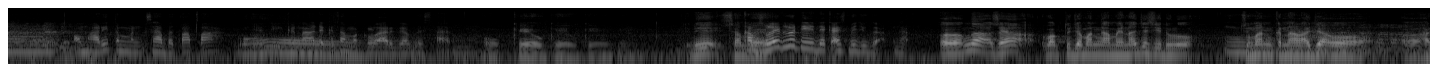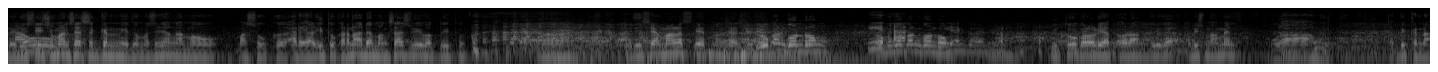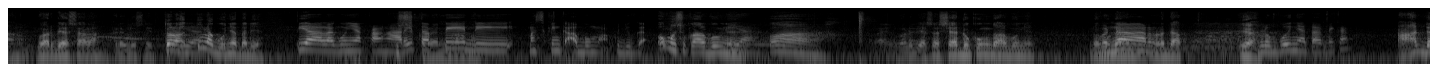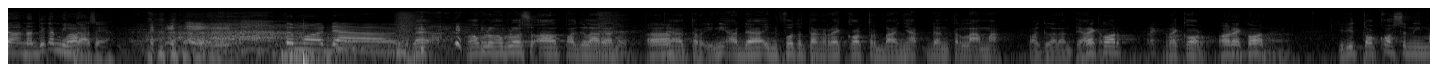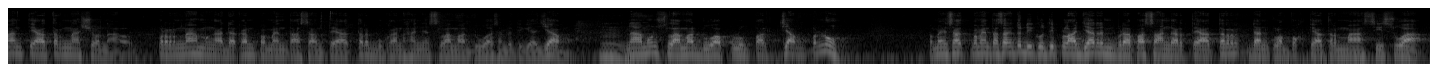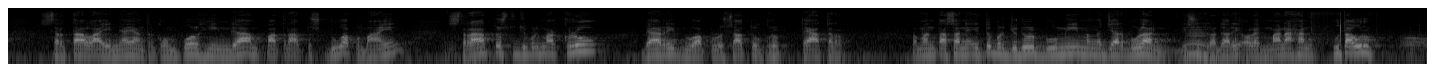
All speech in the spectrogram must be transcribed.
Om Hari teman sahabat papa. Jadi kenal deket sama keluarga besarnya. Oke oke oke oke. Jadi sampai Sule dulu di DKSB juga? Enggak. Eh, enggak, saya waktu zaman ngamen aja sih dulu. Cuman kenal aja oh eh, Hari Tahu Lusli, cuman saya segen gitu. Maksudnya nggak mau masuk ke areal itu karena ada Mang Saswi waktu itu. Nah, jadi saya males lihat Mang Saswi. Dulu kan gondrong. Iya. Kamunya kan gondrong. Iya, gondrong. Gitu kalau lihat orang. Jadi kan habis ngamen pulang gitu. Tapi kenal, luar biasa lah Hari Lusli. Itu, Iya. itu lagunya tadi ya? Iya lagunya Kang Hari keren tapi banget. dimasukin ke album aku juga. Oh masuk ke albumnya? Iya. Wah, luar biasa. Saya dukung tuh albumnya. Benar. Mudah-mudahan meledak. Ya, Belum punya tapi kan. ada. Nanti kan minta Wah. saya. Itu modal. Ngobrol-ngobrol soal pagelaran Ah. teater. Ini ada info tentang rekor terbanyak dan terlama pagelaran teater. Rekor? Rekor. Oh rekor. Nah, jadi tokoh seniman teater nasional pernah mengadakan pementasan teater bukan hanya selama 2 sampai 3 jam, namun selama 24 jam penuh. Pementasan, itu diikuti pelajar dan beberapa sanggar teater dan kelompok teater mahasiswa serta lainnya yang terkumpul hingga 402 pemain, 175 kru dari 21 grup teater. Pementasannya itu berjudul Bumi Mengejar Bulan, disutradari oleh Manahan Hutauruk.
